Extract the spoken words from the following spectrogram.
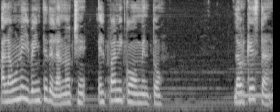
A la una y veinte de la noche, el pánico aumentó. La orquesta,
